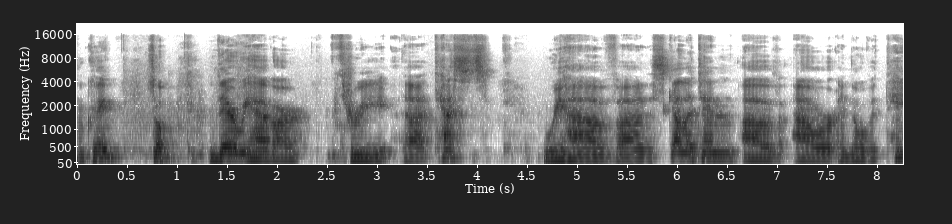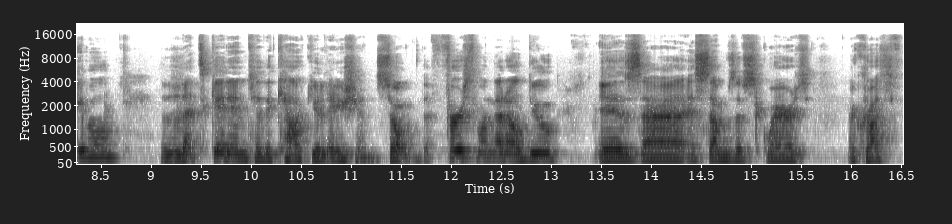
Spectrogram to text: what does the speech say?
Okay, so there we have our three uh, tests. We have uh, the skeleton of our ANOVA table. Let's get into the calculation. So the first one that I'll do is uh, sums of squares across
